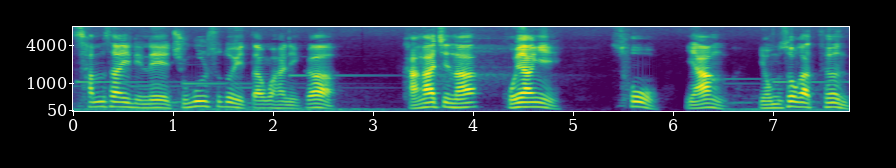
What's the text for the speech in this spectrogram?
3, 4일 이내에 죽을 수도 있다고 하니까 강아지나 고양이, 소, 양, 염소 같은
